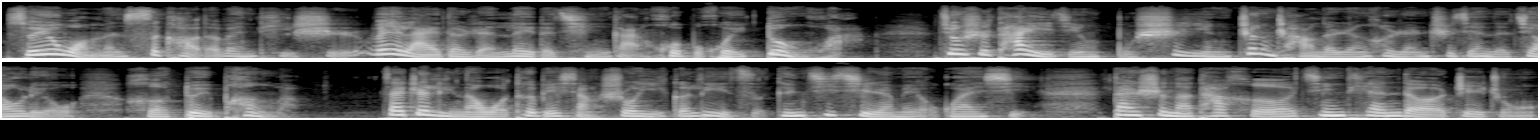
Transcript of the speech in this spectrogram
所以我们思考的问题是：未来的人类的情感会不会钝化？就是他已经不适应正常的人和人之间的交流和对碰了。在这里呢，我特别想说一个例子，跟机器人没有关系，但是呢，它和今天的这种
